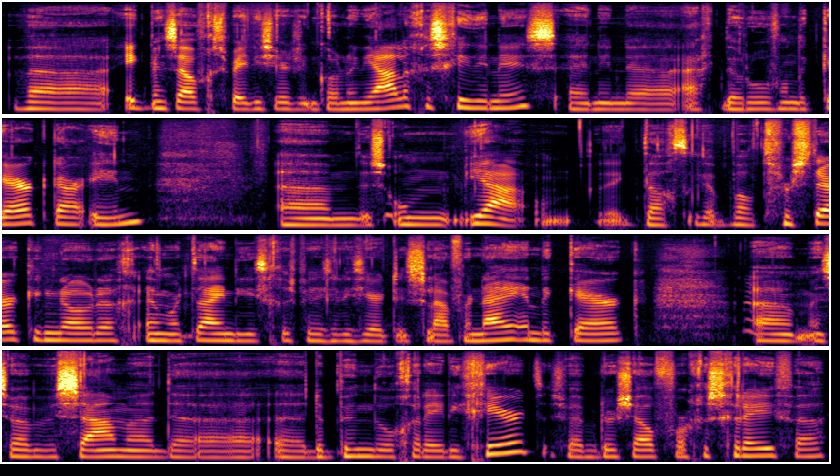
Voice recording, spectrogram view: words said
we, ik ben zelf gespecialiseerd in koloniale geschiedenis en in de, eigenlijk de rol van de kerk daarin. Um, dus om, ja, om, ik dacht, ik heb wat versterking nodig. En Martijn die is gespecialiseerd in slavernij en de kerk. Um, en zo hebben we samen de, uh, de bundel geredigeerd. Dus we hebben er zelf voor geschreven.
